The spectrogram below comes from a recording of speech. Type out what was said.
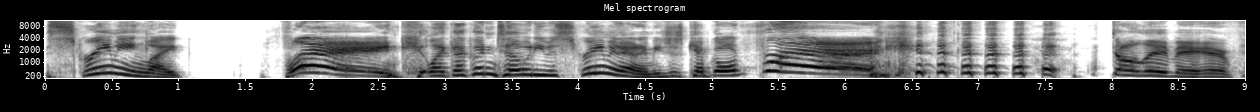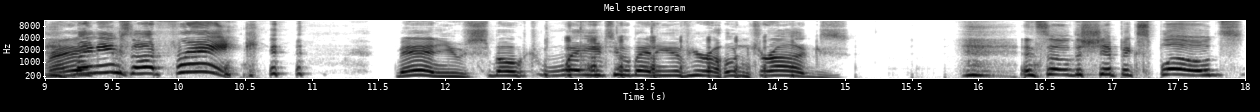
screaming like. Frank! Like I couldn't tell what he was screaming at him. He just kept going, Frank! Don't leave me here, Frank. My name's not Frank! Man, you smoked way too many of your own drugs. and so the ship explodes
